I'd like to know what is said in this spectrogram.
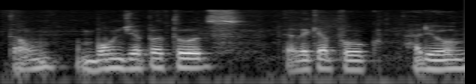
Então, um bom dia para todos. Até daqui a pouco. Hariom.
